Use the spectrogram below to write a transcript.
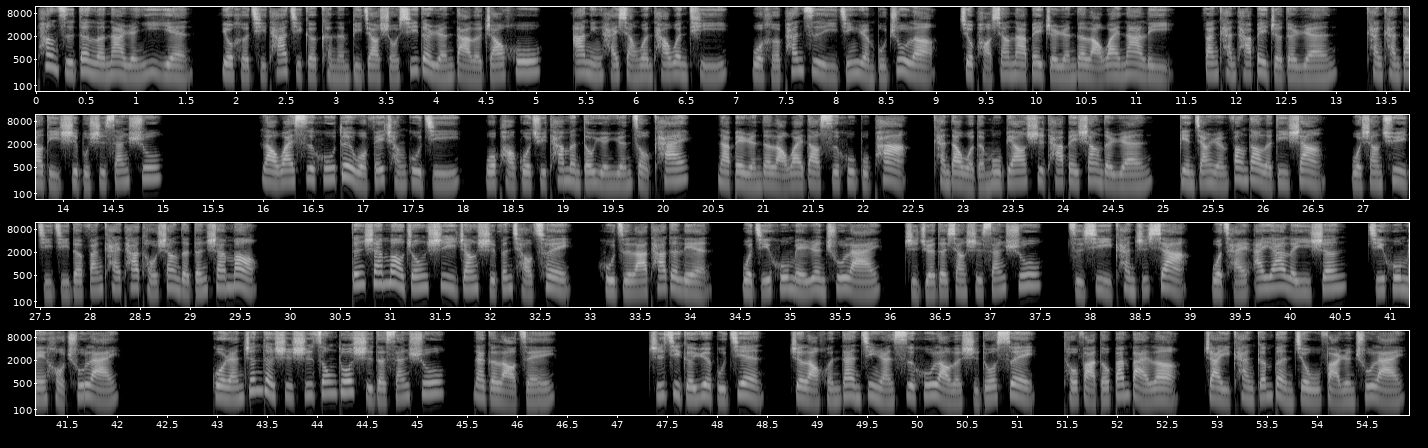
胖子瞪了那人一眼，又和其他几个可能比较熟悉的人打了招呼。阿宁还想问他问题，我和潘子已经忍不住了，就跑向那背着人的老外那里，翻看他背着的人，看看到底是不是三叔。老外似乎对我非常顾及，我跑过去，他们都远远走开。那背人的老外倒似乎不怕。看到我的目标是他背上的人，便将人放到了地上。我上去急急地翻开他头上的登山帽，登山帽中是一张十分憔悴、胡子邋遢的脸，我几乎没认出来，只觉得像是三叔。仔细一看之下，我才哎呀了一声，几乎没吼出来。果然真的是失踪多时的三叔，那个老贼！只几个月不见，这老混蛋竟然似乎老了十多岁。头发都斑白了，乍一看根本就无法认出来。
